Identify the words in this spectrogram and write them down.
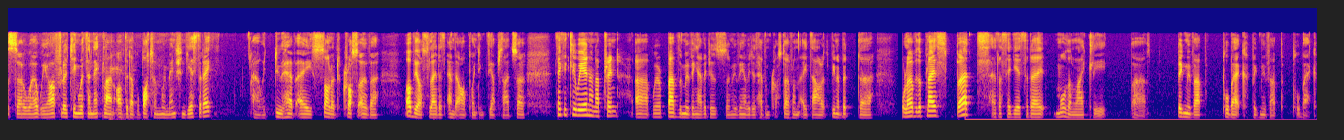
So uh, we are flirting with the neckline of the double bottom we mentioned yesterday. Uh, we do have a solid crossover of the oscillators and they are pointing to the upside. So technically we're in an uptrend. Uh, we're above the moving averages. So moving averages haven't crossed over on the 8 hour. It's been a bit uh, all over the place. But as I said yesterday, more than likely uh, big move up, pull back, big move up, pull back,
